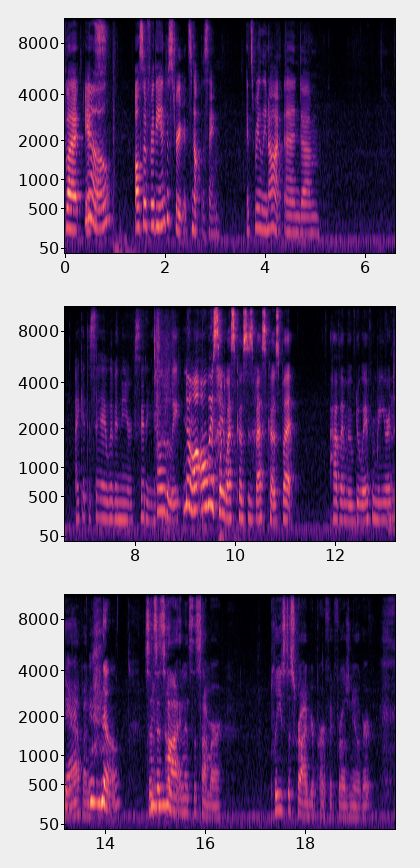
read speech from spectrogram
but it's No. also for the industry, it's not the same. It's really not, and um, I get to say I live in New York City. Totally. No, I'll always say West Coast is best coast, but have I moved away from New York No, you yet? haven't. no. Since it's hot and it's the summer, please describe your perfect frozen yogurt,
